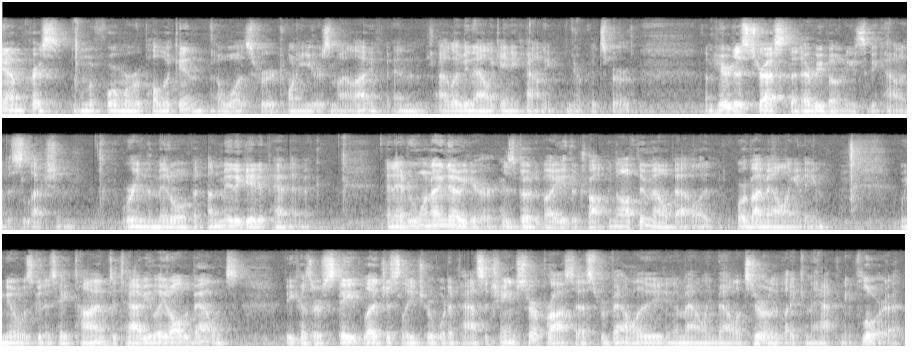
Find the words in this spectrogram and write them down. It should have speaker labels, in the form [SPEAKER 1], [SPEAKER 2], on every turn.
[SPEAKER 1] Yeah, I'm Chris. I'm a former Republican. I was for 20 years of my life, and I live in Allegheny County near Pittsburgh. I'm here to stress that every vote needs to be counted this election. We're in the middle of an unmitigated pandemic, and everyone I know here has voted by either dropping off their mail ballot or by mailing it in. We knew it was going to take time to tabulate all the ballots because our state legislature would have passed a change to our process for validating and mailing ballots early, like can happen in Florida.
